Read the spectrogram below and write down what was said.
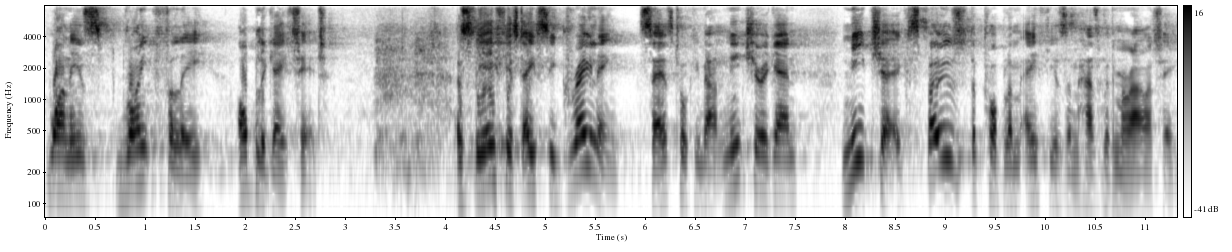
one is rightfully obligated. As the atheist A.C. Grayling says, talking about Nietzsche again, Nietzsche exposed the problem atheism has with morality.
